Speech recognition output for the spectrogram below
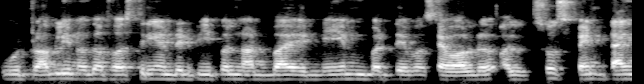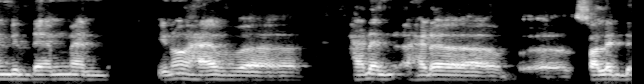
would probably know the first 300 people not by name but they must have also spent time with them and you know have uh, had a had a uh, solid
